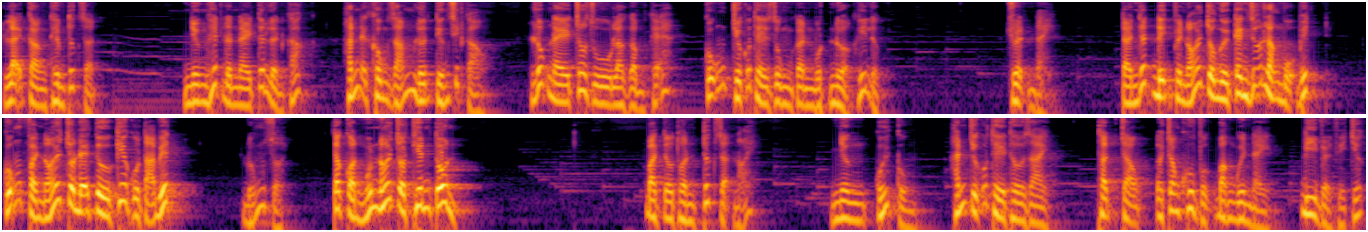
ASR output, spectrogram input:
Lại càng thêm tức giận. Nhưng hết lần này tới lần khác, Hắn lại không dám lớn tiếng xích gào. Lúc này cho dù là gầm khẽ, Cũng chỉ có thể dùng gần một nửa khí lực. Chuyện này, Ta nhất định phải nói cho người canh giữ lăng mộ biết, Cũng phải nói cho đệ tử kia của ta biết. Đúng rồi, Ta còn muốn nói cho thiên tôn. Bạch Tiểu Thuần tức giận nói, Nhưng cuối cùng Hắn chỉ có thể thờ dài Thật trọng ở trong khu vực băng nguyên này, Đi về phía trước.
